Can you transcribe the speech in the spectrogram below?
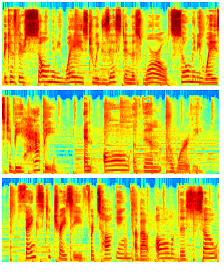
Because there's so many ways to exist in this world, so many ways to be happy, and all of them are worthy. Thanks to Tracee for talking about all of this so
